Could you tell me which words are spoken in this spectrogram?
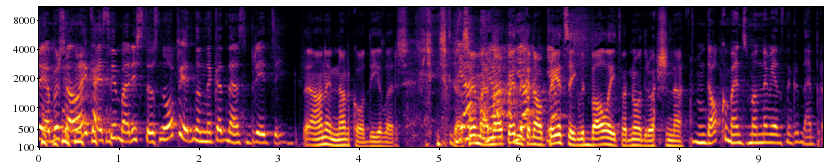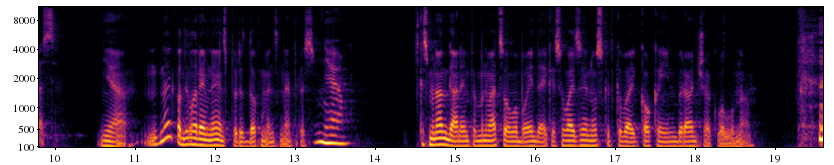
Tajā pašā laikā es vienmēr iztos nopietni un nekad neesmu priecīga. Anna ir izskatās Jā, vienmēr jā, nopietni, jā, ka nav priecīga, bet balīt var nodrošināt. Dokumentus man neviens nekad neprasa. Jā, narkodīleriem neviens par dokumentus neprasa. Jā. Kas man atgādina par manu veco labo ideju, ka es vēl aizvien uzskatu, ka vajag kokaīnu brančā kvalunā.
